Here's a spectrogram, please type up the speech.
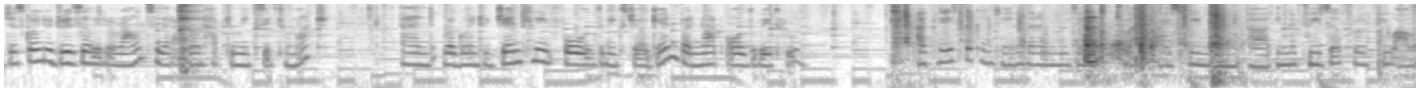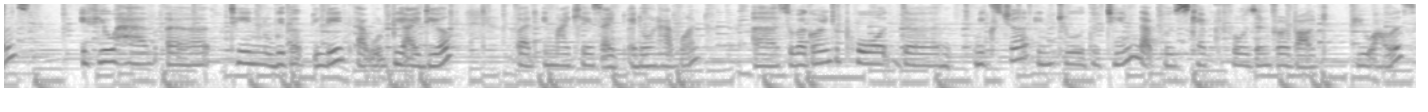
just going to drizzle it around so that I don't have to mix it too much. And we're going to gently fold the mixture again, but not all the way through. I placed the container that I'm using to add ice cream in, uh, in the freezer for a few hours. If you have a tin with a lid, that would be ideal. But in my case, I, I don't have one. Uh, so we're going to pour the mixture into the tin that was kept frozen for about a few hours.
